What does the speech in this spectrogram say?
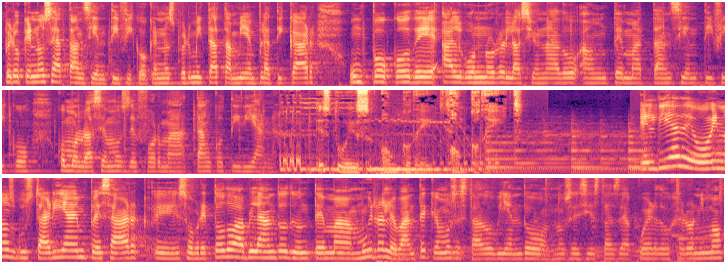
pero que no sea tan científico, que nos permita también platicar un poco de algo no relacionado a un tema tan científico como lo hacemos de forma tan cotidiana. Esto es Oncodate. Oncodate. El día de hoy nos gustaría empezar eh, sobre todo hablando de un tema muy relevante que hemos estado viendo, no sé si estás de acuerdo Jerónimo,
